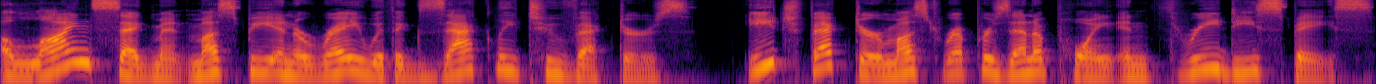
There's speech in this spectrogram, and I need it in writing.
A line segment must be an array with exactly two vectors. Each vector must represent a point in 3D space.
